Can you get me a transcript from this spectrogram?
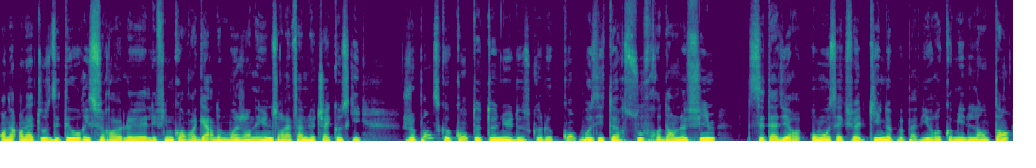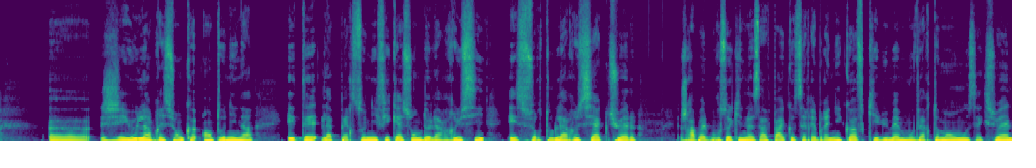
On a, on a tous des théories sur euh, le- les films qu'on regarde. Moi, j'en ai une sur la femme de Tchaïkovski. Je pense que compte tenu de ce que le compositeur souffre dans le film, c'est-à-dire homosexuel qu'il ne peut pas vivre comme il l'entend, euh, j'ai eu l'impression que Antonina était la personnification de la Russie et surtout de la Russie actuelle. Je rappelle pour ceux qui ne le savent pas que Serebrennikov, qui est lui-même ouvertement homosexuel,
